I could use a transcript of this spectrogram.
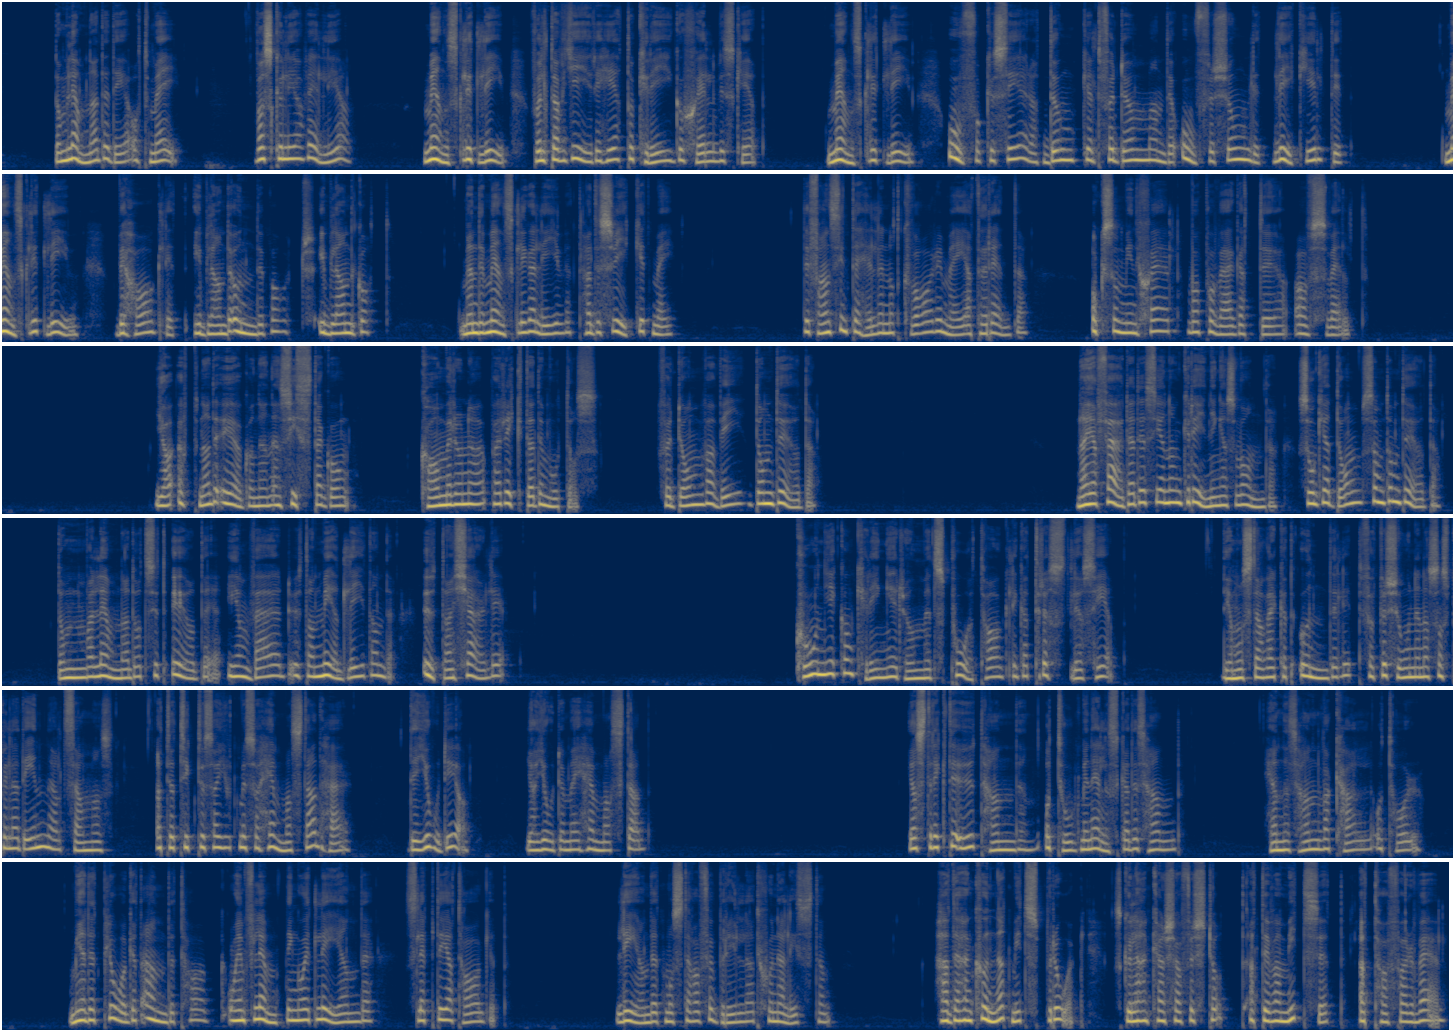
De lämnade det åt mig. Vad skulle jag välja? Mänskligt liv fullt av girighet och krig och själviskhet. Mänskligt liv ofokuserat, dunkelt, fördömande, oförsonligt, likgiltigt. Mänskligt liv behagligt, ibland underbart, ibland gott. Men det mänskliga livet hade svikit mig. Det fanns inte heller något kvar i mig att rädda. Också min själ var på väg att dö av svält. Jag öppnade ögonen en sista gång. Kamerorna var riktade mot oss. För dem var vi de döda. När jag färdades genom gryningens vånda såg jag dem som de döda. De var lämnade åt sitt öde i en värld utan medlidande, utan kärlek. Kon gick omkring i rummets påtagliga tröstlöshet. Det måste ha verkat underligt för personerna som spelade in alltsammans att jag tycktes ha gjort mig så hemmastad här. Det gjorde jag. Jag gjorde mig hemmastad. Jag sträckte ut handen och tog min älskades hand. Hennes hand var kall och torr. Med ett plågat andetag och en flämtning och ett leende släppte jag taget. Leendet måste ha förbryllat journalisten. Hade han kunnat mitt språk skulle han kanske ha förstått att det var mitt sätt att ta farväl.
